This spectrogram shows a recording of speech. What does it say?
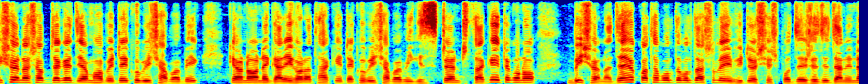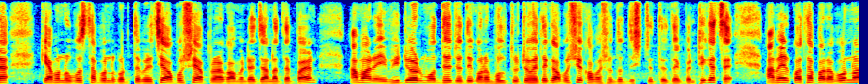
বিষয় না, সব জায়গায় জ্যাম হবে, এটাই খুবই স্বাভাবিক। কেননা অনেক গাড়ি ঘোড়া থাকে, এটা খুবই স্বাভাবিক। স্ট্যান্ড থাকে, এটা কোনো বিষয় না। যাই হোক, কথা বলতে বলতে আসলে এই ভিডিও শেষ পর্যায়ে এসেছি। জানি না কেমন উপস্থাপন করতে পেরেছি। অবশ্যই আপনারা কমেন্টে জানাতে পারেন। আমার এই ভিডিওর মধ্যে যদি কোনো ভুল ত্রুটি হয়ে থাকে, অবশ্যই ক্ষমা সুন্দর দৃষ্টিতে দেখবেন, ঠিক আছে? আমি আর কথা পারাবো না।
